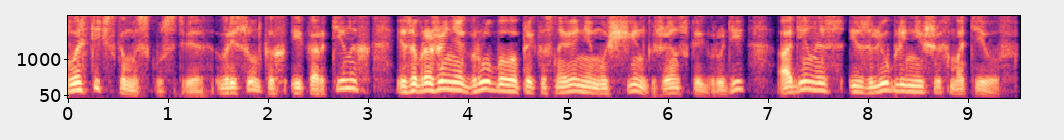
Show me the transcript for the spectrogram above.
пластическом искусстве, в рисунках и картинах изображение грубого прикосновения мужчин к женской груди – один из излюбленнейших мотивов.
